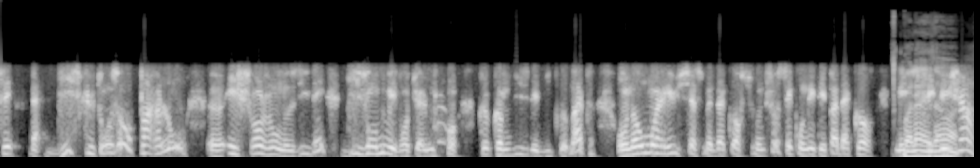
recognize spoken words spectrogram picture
C'est ben, discutons-en, parlons, euh, échangeons nos idées, disons-nous éventuellement que comme disent les diplomates, on a au moins réussi à se mettre d'accord sur une chose, c'est qu'on n'était pas d'accord. Mais c'est déjà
